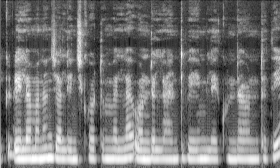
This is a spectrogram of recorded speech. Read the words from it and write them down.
ఇక్కడ ఇలా మనం జల్లించుకోవటం వల్ల ఉండలాంటివి ఏం లేకుండా ఉంటుంది.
